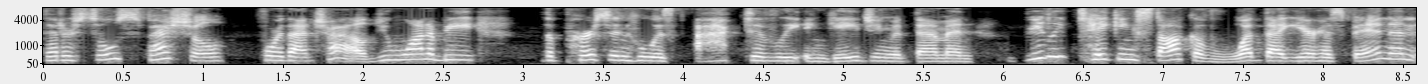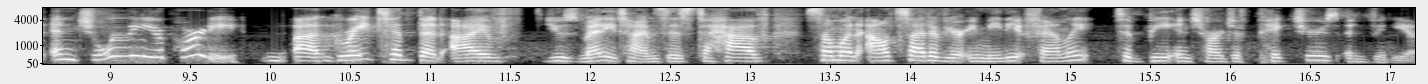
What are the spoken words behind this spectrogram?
that are so special for that child. You want to be the person who is actively engaging with them and really taking stock of what that year has been and and enjoying your party. A great tip that I've used many times is to have someone outside of your immediate family to be in charge of pictures and video.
